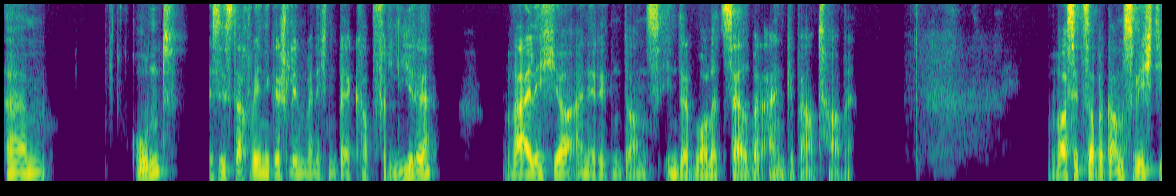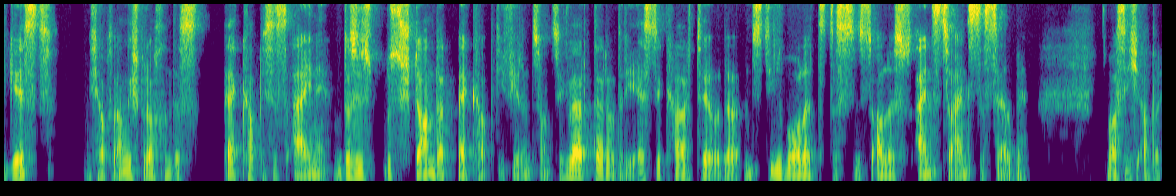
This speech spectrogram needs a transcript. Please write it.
Ähm, und es ist auch weniger schlimm, wenn ich ein Backup verliere, weil ich ja eine Redundanz in der Wallet selber eingebaut habe. Was jetzt aber ganz wichtig ist, ich habe es angesprochen, das Backup ist das eine. Und das ist das Standard-Backup, die 24 Wörter oder die SD-Karte oder ein Steel-Wallet. Das ist alles eins zu eins dasselbe. Was ich aber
